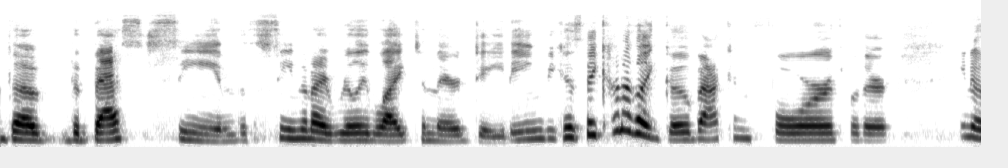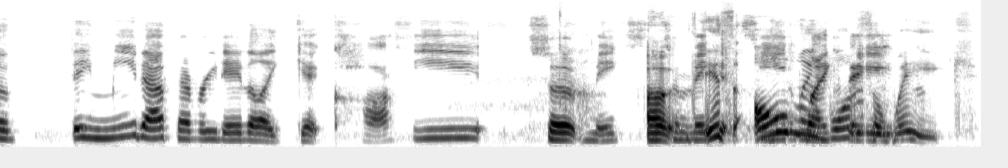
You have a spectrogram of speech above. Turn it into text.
the the best scene, the scene that I really liked in their dating because they kind of like go back and forth where they're, you know, they meet up every day to like get coffee, so it makes Uh, to make it's it only like once they a week.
